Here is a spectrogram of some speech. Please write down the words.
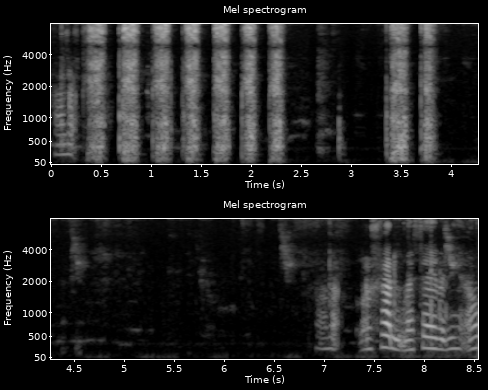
เอาละเอาละมา ขั้นมาใส่แบบนี้เอา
